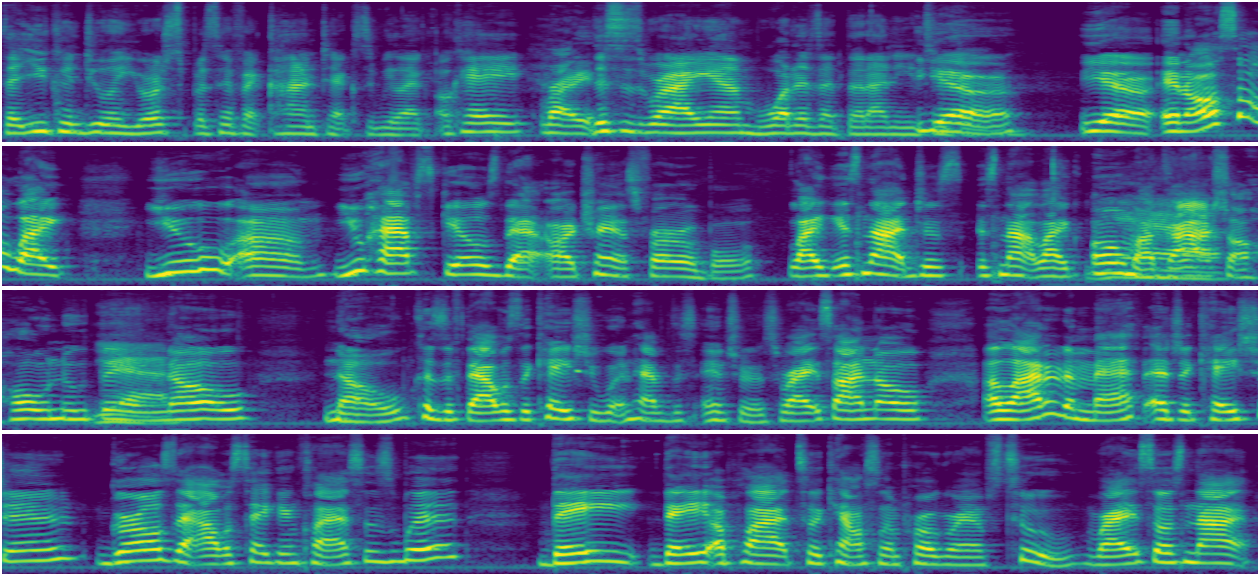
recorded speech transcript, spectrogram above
that you can do in your specific context to be like, okay, Right. this is where I am. What is it that I need to do? Yeah. do? Yeah. And also like you um you have skills that are transferable. Like it's not just it's not like, "Oh my gosh, a whole new thing." Yeah. No. No, because if that was the case, you wouldn't have this interest, right? So I know a lot of the math education girls that I was taking classes with, they they applied to counseling programs too, right? So it's not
